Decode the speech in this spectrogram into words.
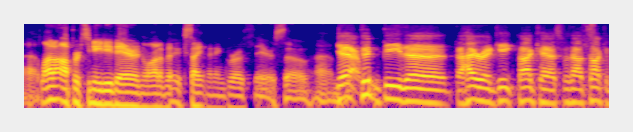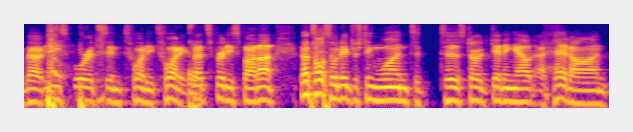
a lot of opportunity there and a lot of excitement and growth there. So um, yeah, couldn't be the the higher ed geek podcast without talking about esports in 2020. That's pretty spot on. That's also an interesting one to to start getting out ahead on.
